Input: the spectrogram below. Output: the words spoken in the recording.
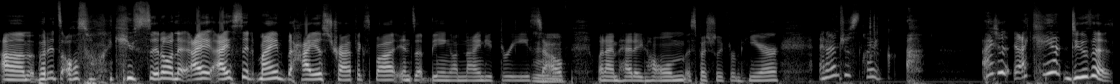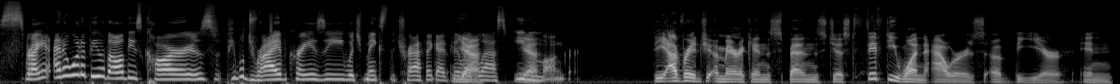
Um, but it's also like you sit on it. I, I sit, my highest traffic spot ends up being on 93 South Mm-hmm. when I'm heading home, especially from here. And I'm just like, I just, I can't do this, right? I don't want to be with all these cars. People drive crazy, which makes the traffic I feel Yeah, like last even yeah. longer. The average American spends just 51 hours of the year in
